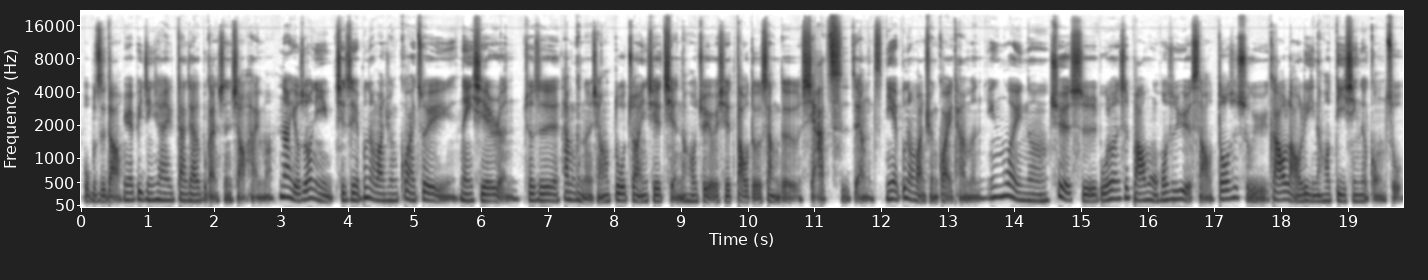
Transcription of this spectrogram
我不知道，因为毕竟现在大家都不敢生小孩嘛。那有时候你其实也不能完全怪罪那一些人，就是他们可能想要多赚一些钱，然后就有一些道德上的瑕疵这样子。你也不能完全怪他们，因为呢，确实不论是保姆或是月嫂，都是属于高劳力然后低薪的工作。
